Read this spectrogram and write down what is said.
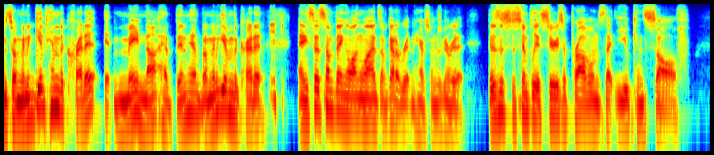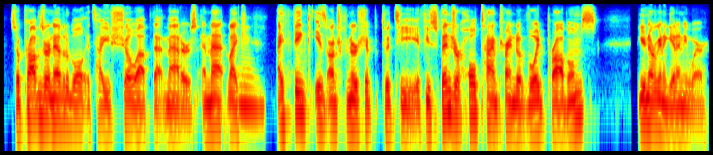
so i'm going to give him the credit it may not have been him but i'm going to give him the credit and he says something along the lines i've got it written here so i'm just going to read it business is simply a series of problems that you can solve so problems are inevitable it's how you show up that matters and that like Mm. I think is entrepreneurship to a T. If you spend your whole time trying to avoid problems, you're never going to get anywhere.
